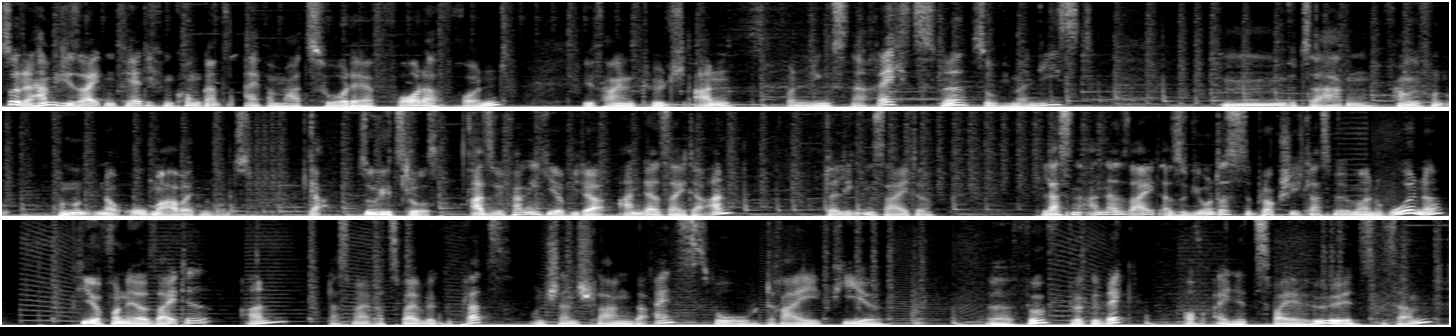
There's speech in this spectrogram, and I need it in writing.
so dann haben wir die Seiten fertig und kommen ganz einfach mal zur der Vorderfront. Wir fangen natürlich an von links nach rechts, ne, so wie man liest. Hm, würde sagen, fangen wir von, von unten nach oben arbeiten wir uns. Ja, so geht's los. Also wir fangen hier wieder an der Seite an, auf der linken Seite lassen an der Seite, also die unterste Blockschicht lassen wir immer in Ruhe, ne? Hier von der Seite an lassen wir einfach zwei Blöcke Platz und dann schlagen wir 1, 2, 3, 4, 5 Blöcke weg auf eine Zweierhöhe insgesamt.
